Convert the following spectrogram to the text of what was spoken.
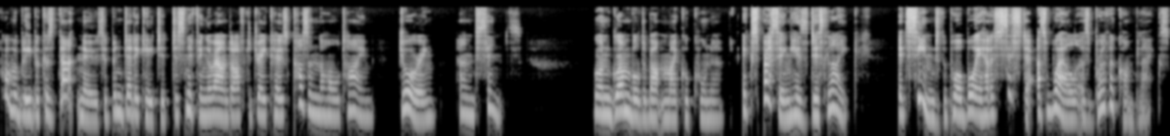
probably because that nose had been dedicated to sniffing around after Draco's cousin the whole time, during and since. Ron grumbled about Michael Corner, expressing his dislike. It seemed the poor boy had a sister as well as brother complex.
